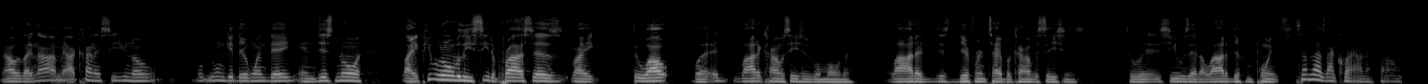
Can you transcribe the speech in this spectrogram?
And I was like, nah, I mean, I kind of see, you know, we're gonna get there one day. And just knowing, like, people don't really see the process like throughout, but it, a lot of conversations with Mona, a lot of just different type of conversations. So it, she was at a lot of different points, Sometimes I cry on the phone,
